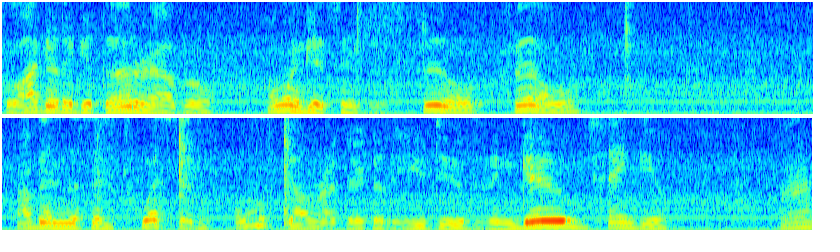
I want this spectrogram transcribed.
So I gotta get the other Avro. I wanna get since Phil Phil. I've been listening Twiztid. Almost done right there because of YouTube's and Googs. Thank you. Huh?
